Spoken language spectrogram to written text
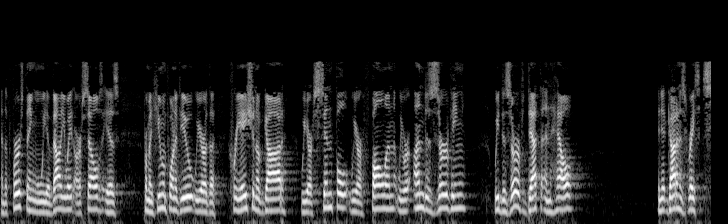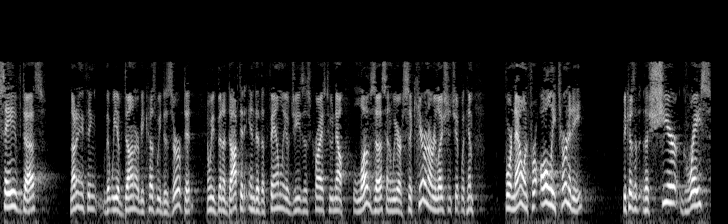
And the first thing when we evaluate ourselves is, from a human point of view, we are the creation of God. We are sinful. We are fallen. We were undeserving. We deserved death and hell. And yet God in His grace saved us. Not anything that we have done or because we deserved it. And we've been adopted into the family of Jesus Christ who now loves us and we are secure in our relationship with Him for now and for all eternity because of the sheer grace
